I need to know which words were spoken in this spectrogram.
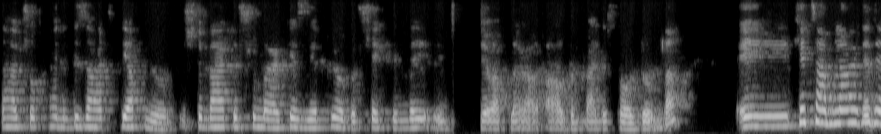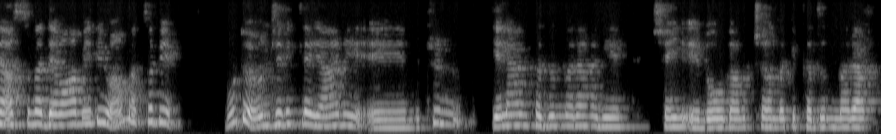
Daha çok hani biz artık yapmıyoruz. İşte belki şu merkez yapıyordur şeklinde cevaplar aldım ben de sorduğumda. E, ketemlerde de aslında devam ediyor ama tabii burada öncelikle yani e, bütün gelen kadınlara hani şey e, doğurganlık çağındaki kadınlara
